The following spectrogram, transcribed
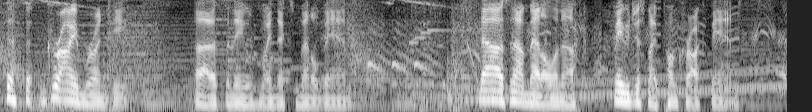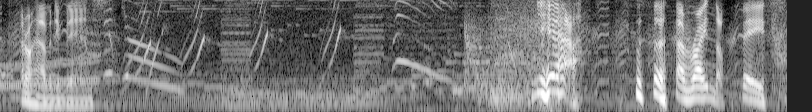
grime runty. Ah, that's the name of my next metal band. No, it's not metal enough. Maybe just my punk rock band. I don't have any bands. Yeah! right in the face.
